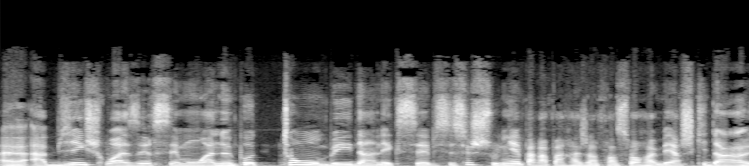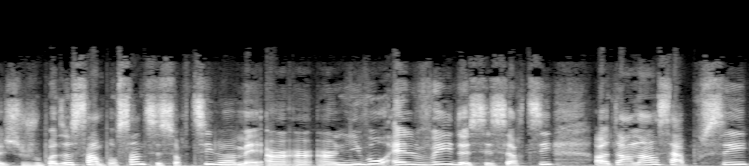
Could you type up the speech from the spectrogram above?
à bien choisir ses mots, à ne pas tomber dans l'excès. C'est ça que je soulignais par rapport à Jean-François Roberge, qui dans, je ne veux pas dire 100% de ses sorties là, mais un, un, un, niveau élevé de ses sorties a tendance à pousser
